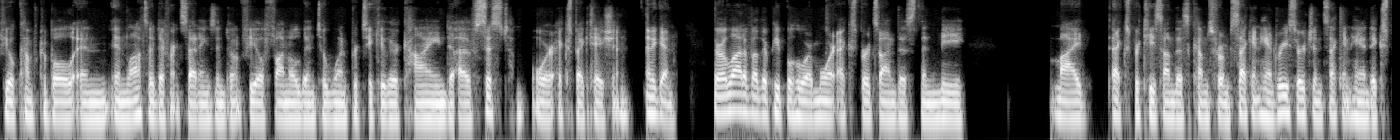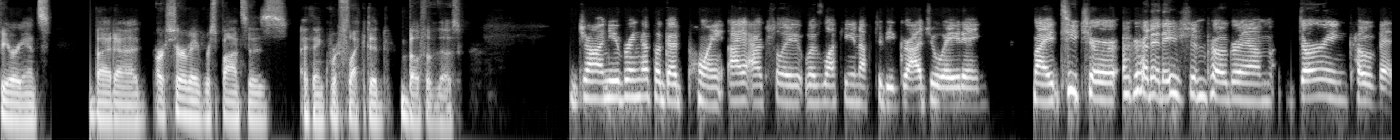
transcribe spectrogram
feel comfortable in, in lots of different settings and don't feel funneled into one particular kind of system or expectation. And again, there are a lot of other people who are more experts on this than me. My expertise on this comes from secondhand research and secondhand experience. But uh, our survey responses, I think, reflected both of those. John, you bring up a good point. I actually was lucky enough to be graduating my teacher accreditation program during COVID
